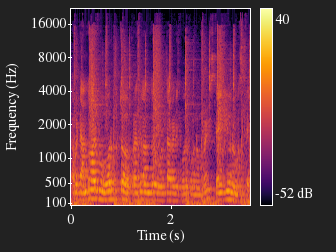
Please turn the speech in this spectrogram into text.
కాబట్టి అంతవరకు ఓర్పుతో ప్రజలందరూ ఉంటారని కోరుకున్నాం ఫ్రెండ్స్ థ్యాంక్ యూ నమస్తే.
